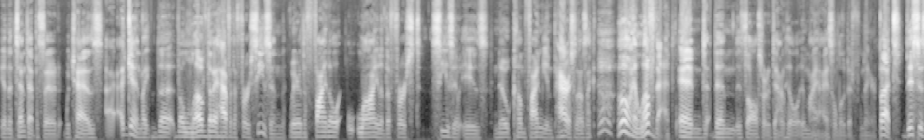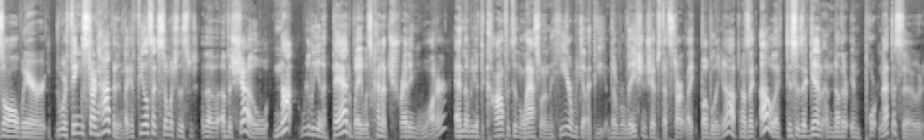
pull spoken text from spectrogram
in the tenth episode, which has again like the the love that I have for the first season, where the final line of the first first season is no come find me in paris. And i was like oh i love that. And then it's all sort of downhill in my eyes a little bit from there. But this is all where where things start happening. Like it feels like so much of this of the show not really in a bad way was kind of treading water. And then we get the conflict in the last one and here. We get like the, the relationships that start like bubbling up. And i was like oh like this is again another important episode.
